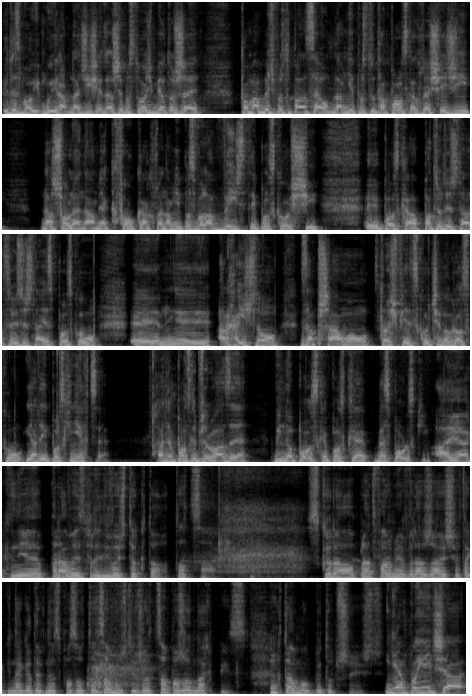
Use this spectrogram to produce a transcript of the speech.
I to jest mój, mój rap na dzisiaj. Znaczy po prostu chodzi mi o to, że to ma być po prostu panaceum. Dla mnie po prostu ta Polska, która siedzi na czole nam, jak kwołka, która nam nie pozwala wyjść z tej polskości. Y, Polska patriotyczna, nacjonalistyczna jest Polską y, y, archaiczną, zaprzałą, staroświecką, ciemnogrodzką. Ja tej Polski nie chcę. A tę Polskę przeprowadzę w inną Polskę, Polskę bez Polski. A jak nie Prawo i Sprawiedliwość, to kto? To co? Skoro o Platformie wyrażałeś się w taki negatywny sposób, to co myślisz, że co po rządach PiS? Kto mógłby tu przyjść? Nie mam pojęcia,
